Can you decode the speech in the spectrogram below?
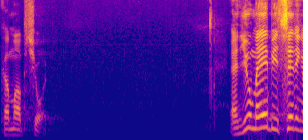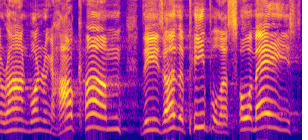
come up short. And you may be sitting around wondering, how come these other people are so amazed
